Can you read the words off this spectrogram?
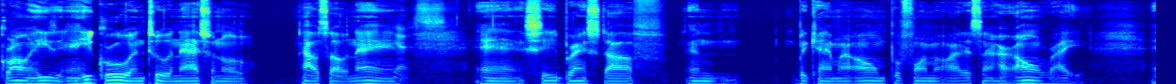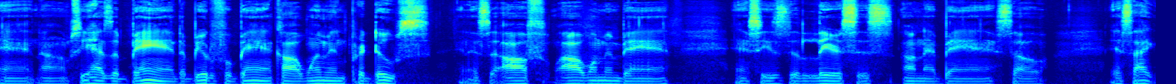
grown. He and he grew into a national household name. Yes. And she branched off and became her own performing artist in her own right. And um, she has a band, a beautiful band called Women Produce, and it's an all all woman band and she's the lyricist on that band. So it's like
